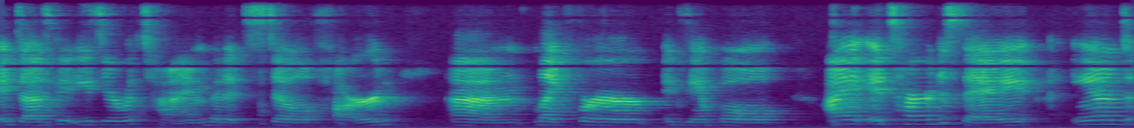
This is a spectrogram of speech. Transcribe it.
it does get easier with time, but it's still hard. Um, like, for example, I it's hard to say. And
